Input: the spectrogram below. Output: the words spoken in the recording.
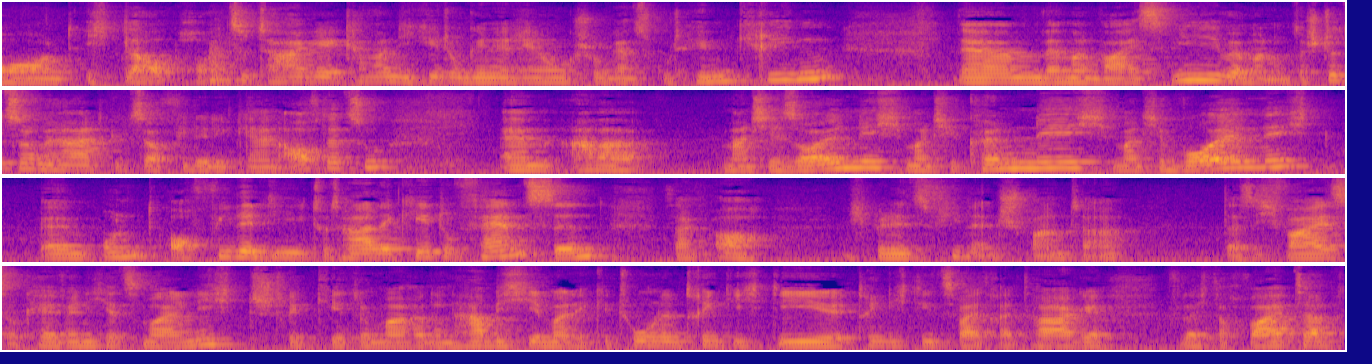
Und ich glaube, heutzutage kann man die ketogene Ernährung schon ganz gut hinkriegen. Ähm, wenn man weiß wie, wenn man Unterstützung hat, gibt es auch viele, die klären auf dazu. Ähm, aber manche sollen nicht, manche können nicht, manche wollen nicht. Ähm, und auch viele, die totale Keto-Fans sind, sagen, oh, ich bin jetzt viel entspannter, dass ich weiß, okay, wenn ich jetzt mal nicht strikt Keto mache, dann habe ich hier meine Ketone, trinke ich die, trinke ich die zwei, drei Tage, vielleicht auch weiter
